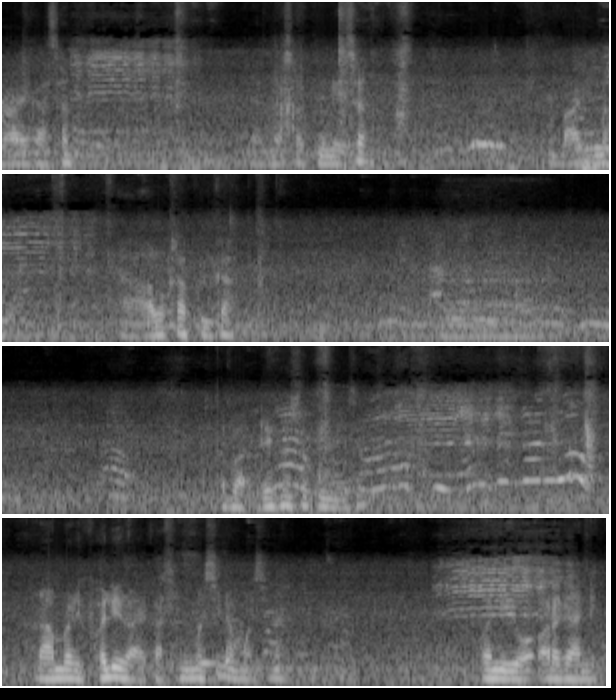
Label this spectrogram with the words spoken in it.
रहेका छन्। हेर्न सक्नुहुनेछ। बारीमा। हल्का फुल्का। तपाईँहरू देख्न सक्नुहुनेछ। राम्ररी फलिरहेका छन् मसिना मसिना। पनि यो अर्ग्यानिक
